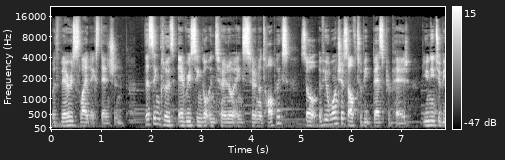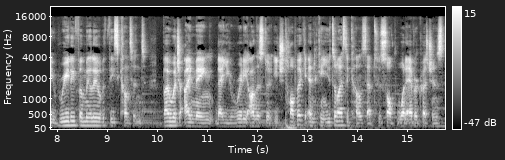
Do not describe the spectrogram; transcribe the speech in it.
with very slight extension. This includes every single internal and external topics, so if you want yourself to be best prepared, you need to be really familiar with these content, by which I mean that you really understood each topic and can utilize the concept to solve whatever questions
